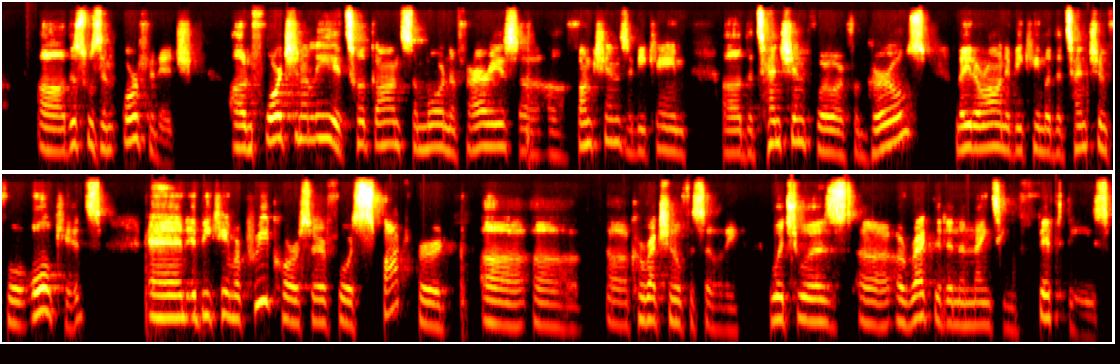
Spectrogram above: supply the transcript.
this was an orphanage. Unfortunately, it took on some more nefarious uh, uh functions. It became uh, detention for, for girls. Later on, it became a detention for all kids. And it became a precursor for Spofford uh, Correctional Facility, which was uh, erected in the 1950s.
